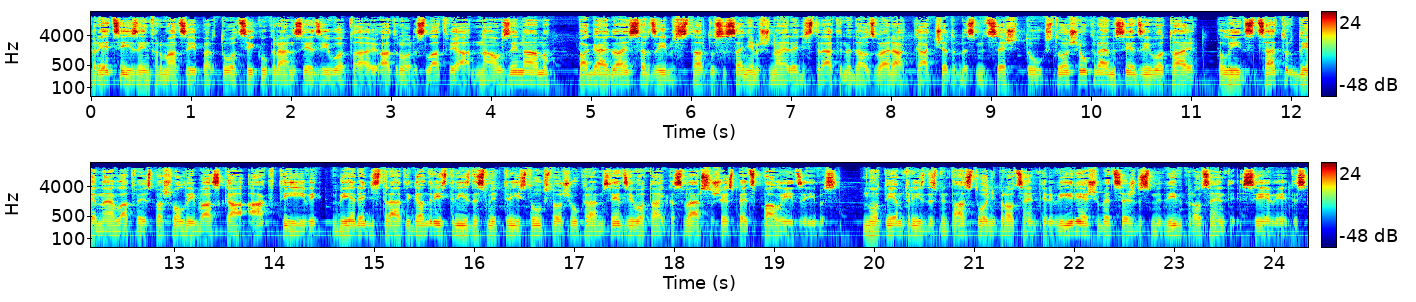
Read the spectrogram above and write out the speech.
Precīza informācija par to, cik Ukrainas iedzīvotāju atrodas Latvijā, nav zināma. Pagaidu aizsardzības statusa saņemšanai reģistrēti nedaudz vairāk nekā 46,000 Ukraiņas iedzīvotāju. Līdz ceturtdienai Latvijas pašvaldībās kā aktīvi bija reģistrēti gandrīz 33,000 Ukraiņas iedzīvotāju, kas vērsušies pēc palīdzības. No tiem 38% ir vīrieši, bet 62% sievietes.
